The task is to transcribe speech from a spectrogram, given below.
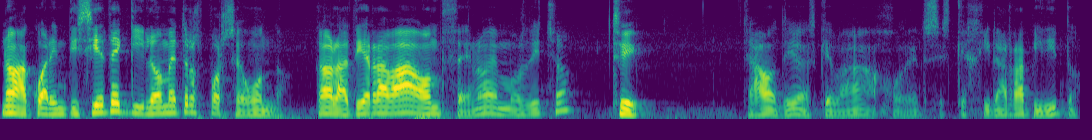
No, a 47 kilómetros por segundo. Claro, la Tierra va a 11, ¿no? Hemos dicho. Sí. Claro, tío, es que va, joder, si es que gira rapidito.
